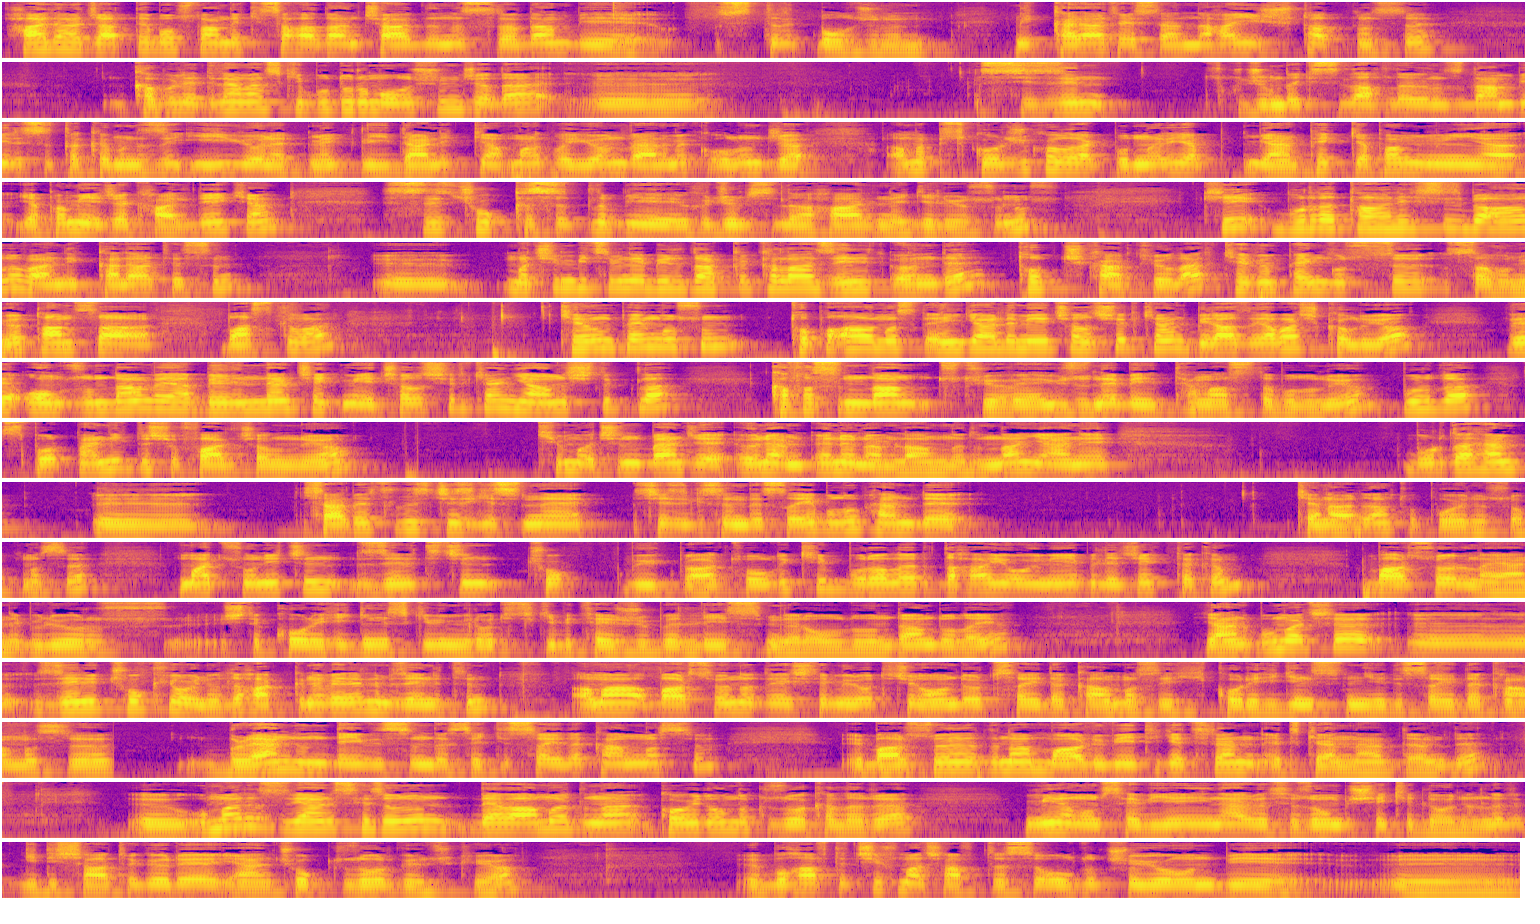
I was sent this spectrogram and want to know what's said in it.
Hala Caddebostan'daki sahadan çağırdığınız sıradan bir streetbolcunun Nick Calates'ten daha iyi şut atması kabul edilemez ki bu durum oluşunca da e, sizin hücumdaki silahlarınızdan birisi takımınızı iyi yönetmek, liderlik yapmak ve yön vermek olunca ama psikolojik olarak bunları yap, yani pek yapamaya, yapamayacak haldeyken siz çok kısıtlı bir hücum silahı haline geliyorsunuz. Ki burada talihsiz bir anı var Nick Calates'in. E, maçın bitimine bir dakika kala Zenit önde. Top çıkartıyorlar. Kevin Pangos'u savunuyor. Tam sağ baskı var. Kevin Pangos'un topu almasını engellemeye çalışırken biraz yavaş kalıyor ve omzundan veya belinden çekmeye çalışırken yanlışlıkla kafasından tutuyor veya yüzüne bir temasta bulunuyor. Burada sportmenlik dışı faal çalınıyor. Ki maçın bence önem, en önemli anlarından yani burada hem e, serbest çizgisine çizgisinde sayı bulup hem de kenardan topu oyuna sokması maç sonu için Zenit için çok büyük bir artı oldu ki buraları daha iyi oynayabilecek takım Barcelona yani biliyoruz işte Corey Higgins gibi Mirotic gibi tecrübeli isimler olduğundan dolayı. Yani bu maçı e, Zenit çok iyi oynadı. Hakkını verelim Zenit'in. Ama Barcelona'da işte Mirotic'in 14 sayıda kalması, Corey Higgins'in 7 sayıda kalması, Brandon Davis'in de 8 sayıda kalması e, Barcelona adına mağlubiyeti getiren etkenlerdendi. E, umarız yani sezonun devamı adına Covid-19 vakaları minimum seviyeye iner ve sezon bir şekilde oynanır. Gidişata göre yani çok zor gözüküyor. Bu hafta çift maç haftası oldukça yoğun bir e,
